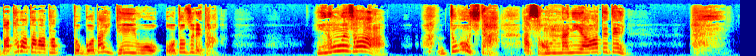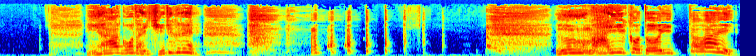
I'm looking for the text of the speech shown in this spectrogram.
バタバタバタっと五代邸を訪れた。井上さんどうした？そんなに慌てて。いやー、五代聞いてくれ。うまいこと言ったわい。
